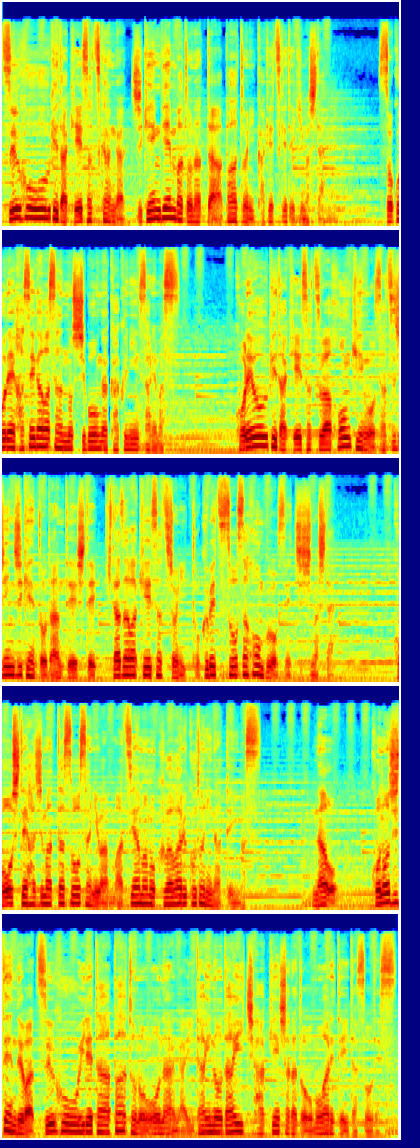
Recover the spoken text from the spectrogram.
通報を受けた警察官が事件現場となったアパートに駆けつけてきました。そこで長谷川さんの死亡が確認されます。これを受けた警察は本件を殺人事件と断定して北沢警察署に特別捜査本部を設置しました。こうして始まった捜査には松山も加わることになっています。なおこの時点では通報を入れたアパートのオーナーが遺体の第一発見者だと思われていたそうです。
